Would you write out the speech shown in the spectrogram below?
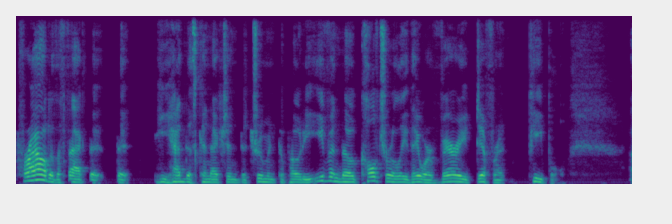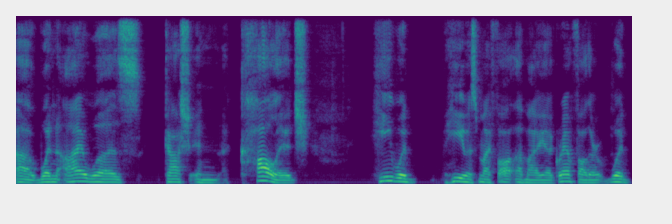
proud of the fact that that he had this connection to Truman Capote, even though culturally they were very different people. Uh, when I was, gosh, in college, he would he was my fa- uh, my uh, grandfather would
